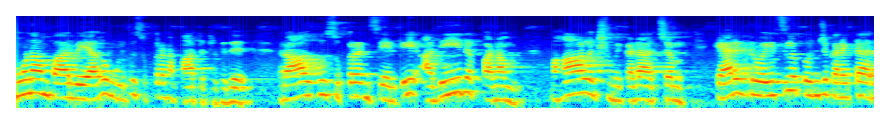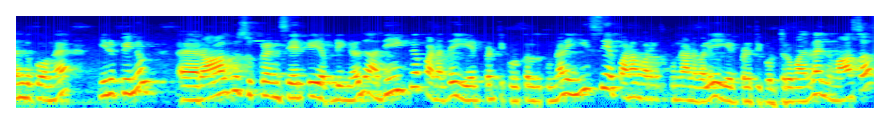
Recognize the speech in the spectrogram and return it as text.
மூணாம் பார்வையாக உங்களுக்கு சுக்கரனை பார்த்துட்டு இருக்குது ராகு சுக்கிரன் சேர்க்கை அதீத பணம் மகாலட்சுமி கடாச்சம் கேரக்டர் வைஸில் கொஞ்சம் கரெக்டாக இருந்துக்கோங்க. இருப்பினும் ராகு சுக்கரன் சேர்க்கை அப்படிங்கிறது அதிக பணத்தை ஏற்படுத்தி கொடுக்கறதுக்கு உண்டான ஈஸியாக பணம் வர்றதுக்கு உண்டான வழியை ஏற்படுத்தி கொடுத்துரும். அதனால் இந்த மாதம்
